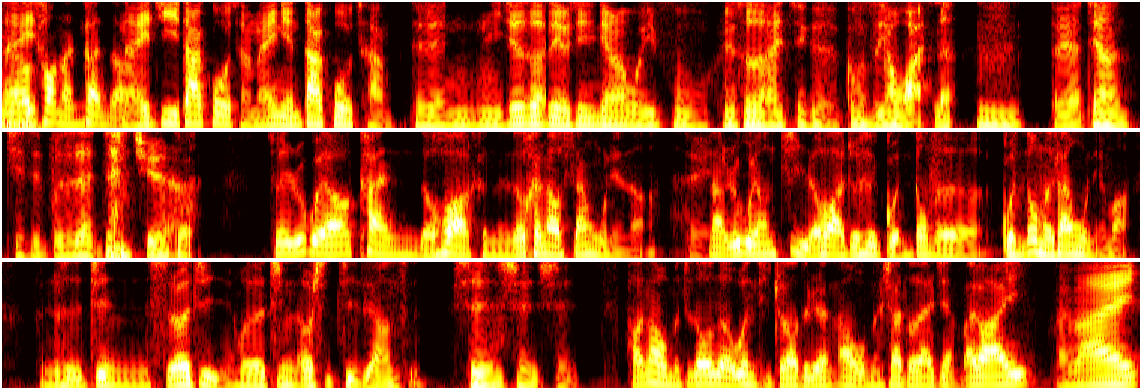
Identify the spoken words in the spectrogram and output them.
哪一超难看的，哪一季大过场，哪一年大过场，对不对？你就是说自由现金流量为负，你说哎，这个公司要完了，嗯，对啊，这样其实不是很正确的。所以如果要看的话，可能都看到三五年了。对，那如果用季的话，就是滚动的滚动的三五年嘛，可能就是近十二季或者近二十季这样子。是是是。好，那我们这周的问题就到这边，那我们下周再见，拜拜，拜拜。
